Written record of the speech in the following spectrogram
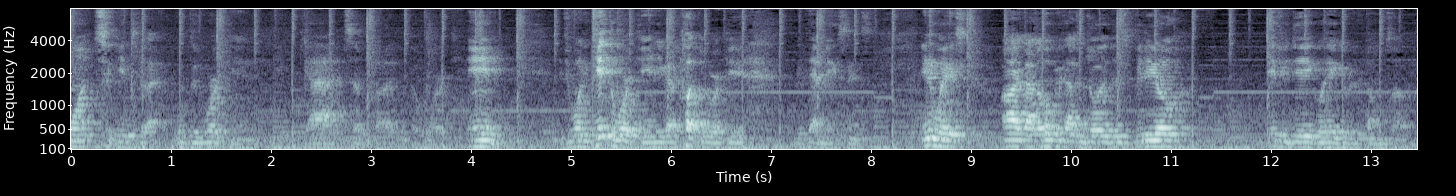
want to get to that with the work in, you got to put the work in. If you want to get the work in, you got to put the work in, if that makes sense. Anyways, all right guys, I hope you guys enjoyed this video. If you did, go ahead and give it a thumbs up.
